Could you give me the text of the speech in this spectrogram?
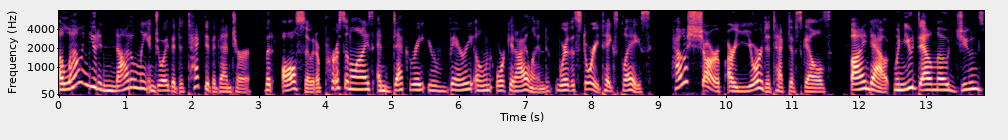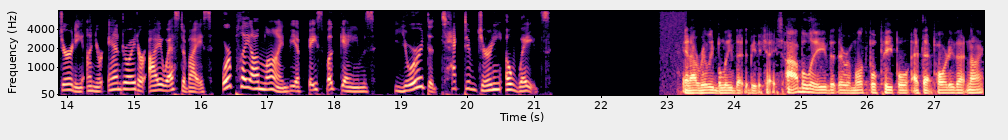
allowing you to not only enjoy the detective adventure, but also to personalize and decorate your very own Orchid Island where the story takes place. How sharp are your detective skills? Find out when you download June's Journey on your Android or iOS device or play online via Facebook Games. Your detective journey awaits. And I really believe that to be the case. I believe that there were multiple people at that party that night.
